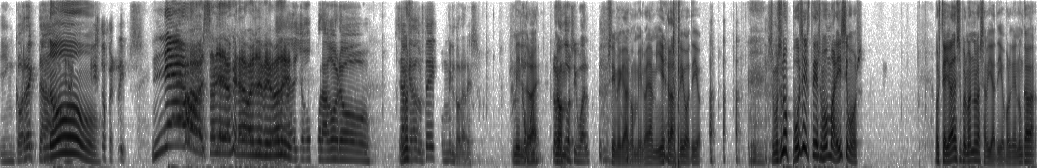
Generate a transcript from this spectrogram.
Incorrecta. ¡No! Era Christopher Reeves. ¡No! Sabía yo que era más de Polagoro. Se ha quedado usted con mil dólares. Mil dólares. Los No, dos igual. sí, me queda con mil. Vaya mierda, frigo, tío. somos unos puses, tío. Somos malísimos. Hostia, yo la de Superman no la sabía, tío. Porque nunca.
